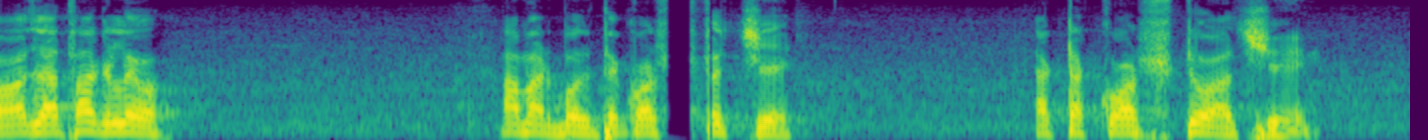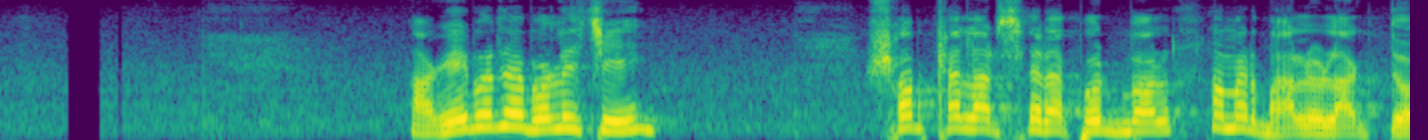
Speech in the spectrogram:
মজা থাকলেও আমার বলতে কষ্ট হচ্ছে। একটা কষ্ট আছে। আগেই বোধহয় বলেছি, সব খেলার সেরা ফুটবল আমার ভালো লাগতো।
